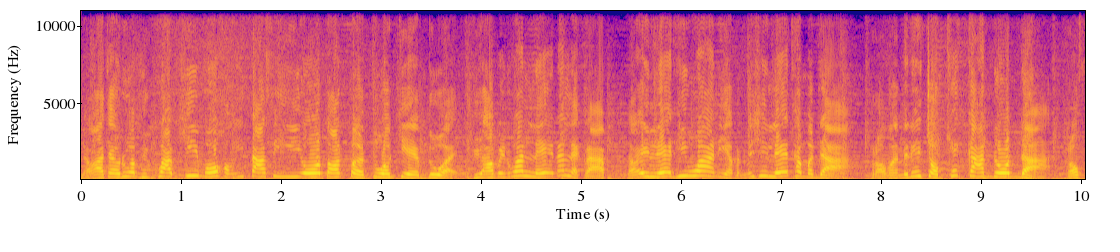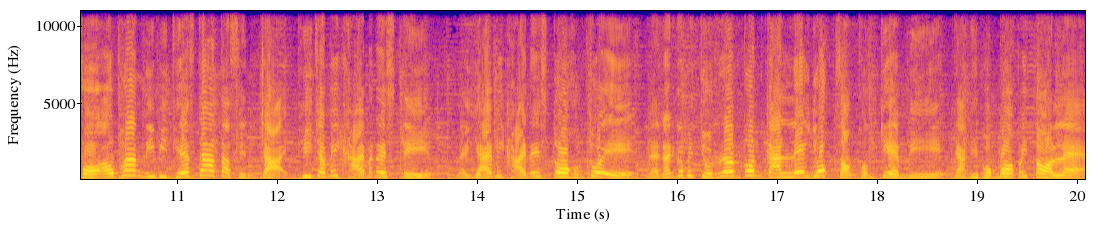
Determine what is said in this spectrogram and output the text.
แล้วอาจจะรวมถึงความขี้โม้ของอีตา CEO ตอนเปิดตัวเกมด้วย คือเอาเป็นว่าเละนั่นแหละครับแล้วไอ้เละที่ว่าเนี่ยมันไม่ใช่เละธรรมดาเพราะมันไม่ได้จบแค่การโดนด่า เพราะฟอร์เอาภาคนี้ Bethesda ตัดสินใจ ที่จะไม่ขายมันใน Steam และย้ายไปขายในสโตร์ของตัวเอง และนั่นก็เป็นจุดเริ่มต้นการเละยก 2 ของเกมนี้ อย่างที่ผมบอกไปตอนแรก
